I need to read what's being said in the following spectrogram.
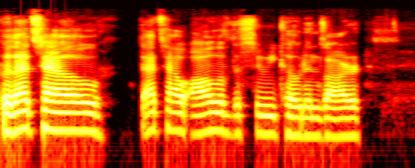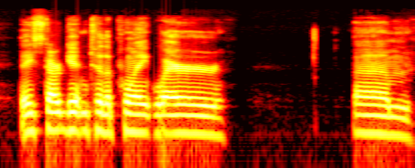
But that's how that's how all of the Suikoden's are. They start getting to the point where um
